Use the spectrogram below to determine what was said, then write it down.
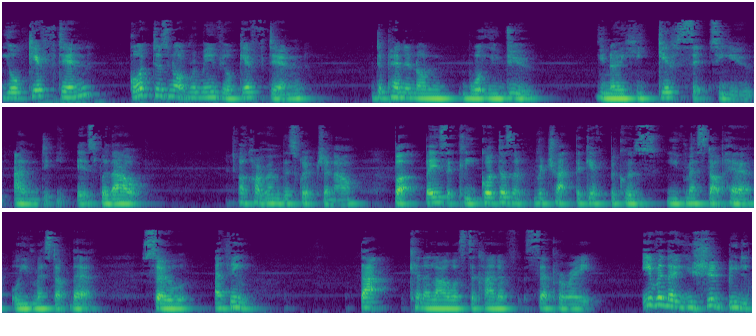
your gifting, God does not remove your gifting depending on what you do. You know, He gifts it to you, and it's without. I can't remember the scripture now, but basically, God doesn't retract the gift because you've messed up here or you've messed up there. So I think that can allow us to kind of separate, even though you should be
